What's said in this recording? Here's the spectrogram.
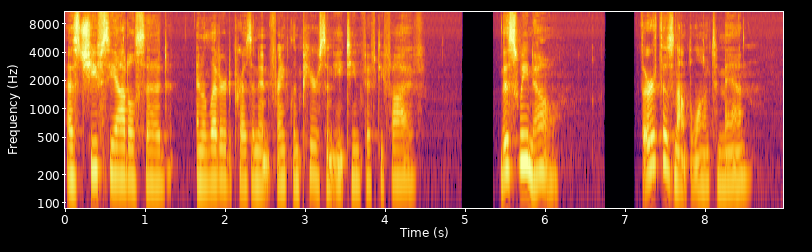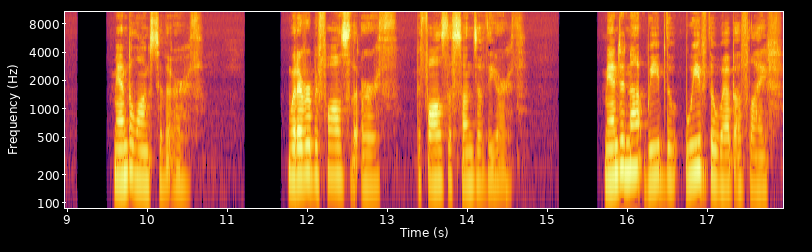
As Chief Seattle said in a letter to President Franklin Pierce in 1855, this we know the earth does not belong to man, man belongs to the earth. Whatever befalls the earth befalls the sons of the earth. Man did not weave the, weave the web of life,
